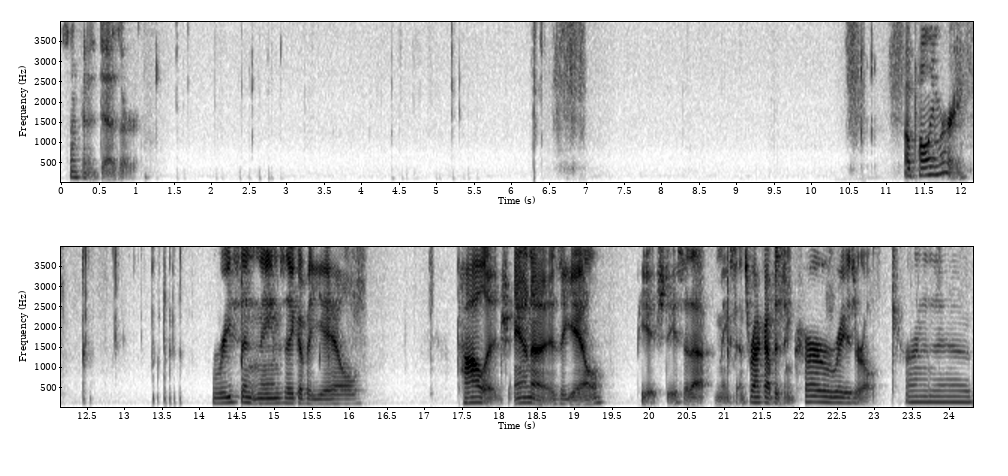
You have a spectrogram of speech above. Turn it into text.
some kind of desert. Oh, Pauli Murray. Recent namesake of a Yale college. Anna is a Yale PhD, so that makes sense. Rack up is in Kerr, Razor Alternative.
